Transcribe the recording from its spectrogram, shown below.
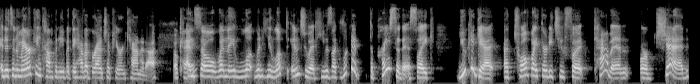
and it's an american company but they have a branch up here in canada okay. And so when they look when he looked into it he was like look at the price of this. Like you could get a 12 by 32 foot cabin or shed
